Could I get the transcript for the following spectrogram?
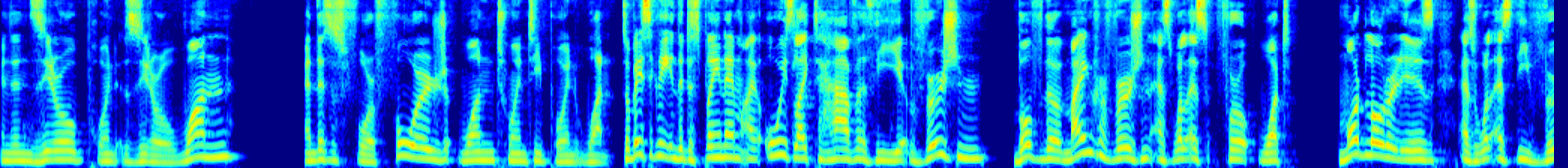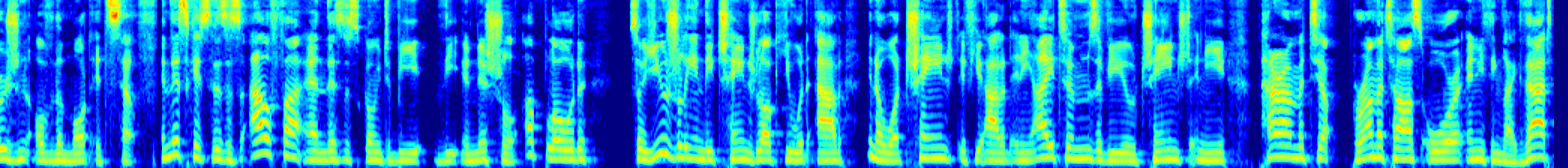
and then 0.01 and this is for Forge 120.1. So basically in the display name, I always like to have the version, both the Minecraft version as well as for what mod loader it is, as well as the version of the mod itself. In this case, this is alpha, and this is going to be the initial upload. So usually in the changelog, you would add, you know, what changed, if you added any items, if you changed any parameter parameters or anything like that.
